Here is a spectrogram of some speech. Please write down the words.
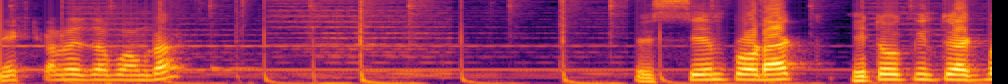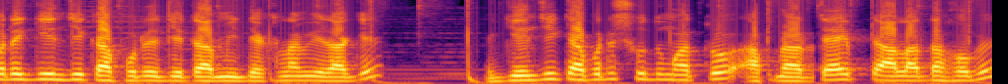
নেক্সট কালারে যাব আমরা। সেম প্রোডাক্ট এটাও কিন্তু একবারে গেঞ্জি কাপড়ের যেটা আমি দেখলাম এর আগে। গেঞ্জি কাপড়ের শুধুমাত্র আপনার টাইপটা আলাদা হবে,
